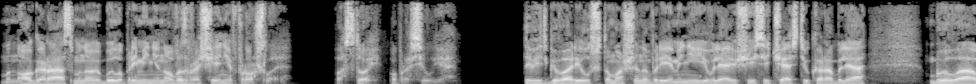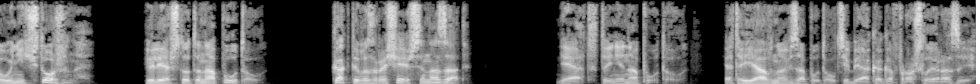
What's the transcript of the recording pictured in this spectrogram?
Много раз мною было применено возвращение в прошлое». «Постой», — попросил я. «Ты ведь говорил, что машина времени, являющаяся частью корабля, была уничтожена». Или я что-то напутал? Как ты возвращаешься назад?» «Нет, ты не напутал. Это я вновь запутал тебя, как и в прошлые разы.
